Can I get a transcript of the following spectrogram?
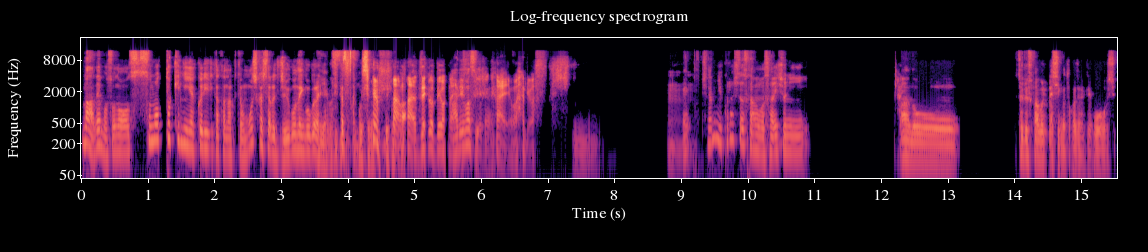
まあでもその、その時に役に立たなくても、もしかしたら15年後ぐらいに役に立つかもしれない まあまあ、ゼロではないあ。りますよね。はい、まあ、あります。うんうんえちなみに倉下さんは最初に、はいあのーセルフパブリッシングとかじゃなくて、こう、し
